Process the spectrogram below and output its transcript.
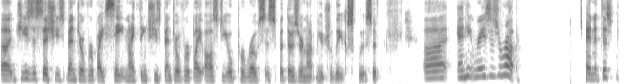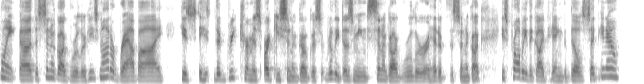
Uh, Jesus says she's bent over by Satan. I think she's bent over by osteoporosis, but those are not mutually exclusive. Uh, and he raises her up and at this point, uh, the synagogue ruler, he's not a rabbi. He's, he's the Greek term is archisynagogos. It really does mean synagogue ruler or head of the synagogue. He's probably the guy paying the bills. Said, you know,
